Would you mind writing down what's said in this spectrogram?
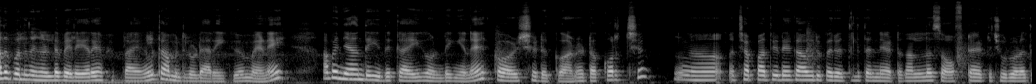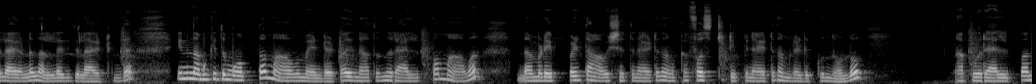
അതുപോലെ നിങ്ങളുടെ വിലയേറിയ അഭിപ്രായങ്ങൾ കമന്റിലൂടെ അറിയിക്കുകയും വേണേ. അപ്പോൾ ഞാൻ ഇത് കൈ കൊണ്ട് ഇങ്ങനെ കുഴച്ചെടുക്കുകയാണ് കേട്ടോ. കുറച്ച് ചപ്പാത്തിയുടെയൊക്കെ ആ ഒരു പരുവത്തിൽ തന്നെ ആയിട്ട് നല്ല സോഫ്റ്റായിട്ട് ചൂടുവെള്ളത്തിലായതുകൊണ്ട് നല്ല രീതിയിലായിട്ടുണ്ട്. ഇനി നമുക്കിത് മൊത്തം മാവ് വേണ്ട കേട്ടോ. ഇതിനകത്തുനിന്ന് ഒരു അല്പം മാവ് നമ്മുടെ ഇപ്പോഴത്തെ ആവശ്യത്തിനായിട്ട് നമുക്ക് ഫസ്റ്റ് ടിപ്പിനായിട്ട് നമ്മൾ എടുക്കുന്നുള്ളൂ. അപ്പോൾ ഒരല്പം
